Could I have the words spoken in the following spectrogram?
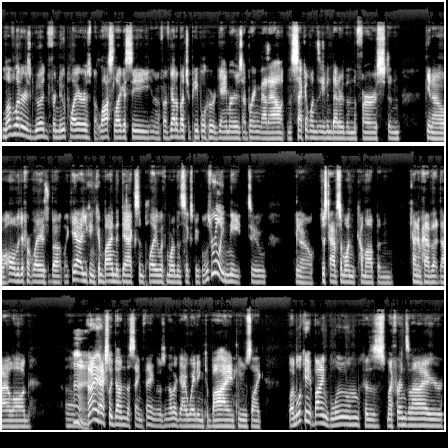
Love Letter is good for new players, but Lost Legacy, you know, if I've got a bunch of people who are gamers, I bring that out. And the second one's even better than the first. And, you know, all the different ways about like, yeah, you can combine the decks and play with more than six people. It was really neat to, you know, just have someone come up and kind of have that dialogue. Um, Hmm. And I had actually done the same thing. There was another guy waiting to buy, and he was like, well, I'm looking at buying Gloom because my friends and I are,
